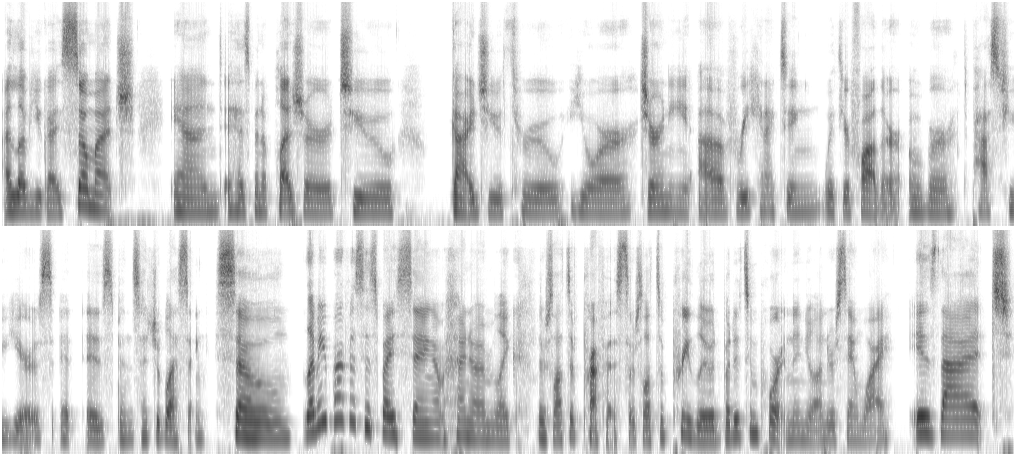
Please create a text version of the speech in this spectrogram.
I love you guys so much, and it has been a pleasure to guide you through your journey of reconnecting with your father over the past few years. It has been such a blessing. So, let me preface this by saying I know I'm like, there's lots of preface, there's lots of prelude, but it's important and you'll understand why. Is that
